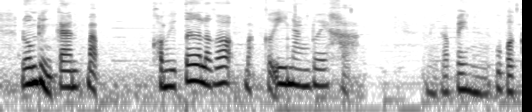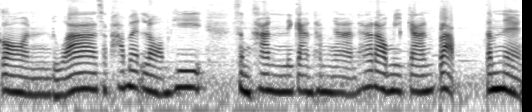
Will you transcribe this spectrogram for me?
ๆ รวมถึงการปรับคอมพิวเตอร์แล้วก็ปรับเก้าอี้นั่งด้วยค่ะมันก็เป็นอุปกรณ์หรือว่าสภาพแวดล้อมที่สำคัญในการทำงาน ถ้าเรามีการปรับตำแหน่ง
